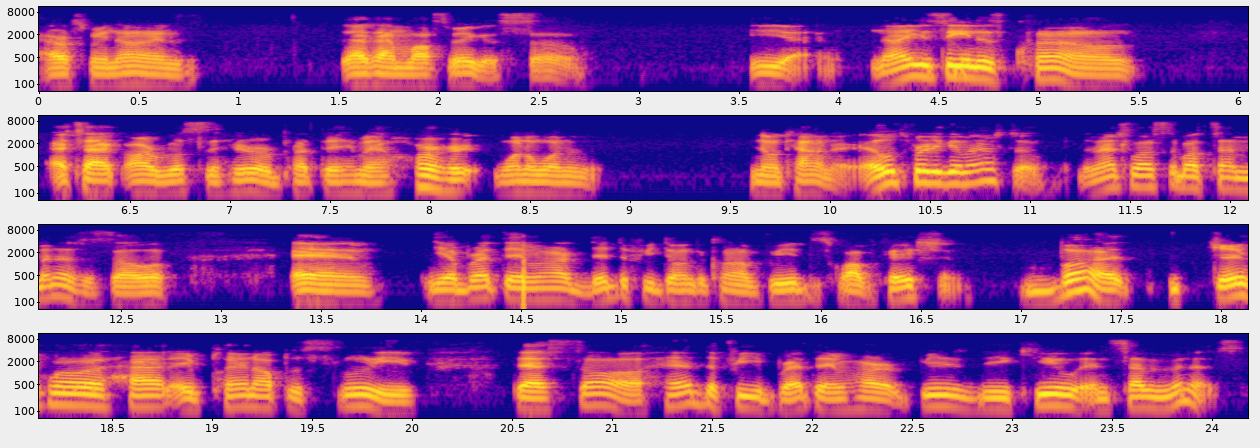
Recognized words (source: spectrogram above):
at WrestleMania 9, that time in Las Vegas. So, yeah. Now you're seeing this clown attack our wrestling hero, Bret the Hitman Hart, one on one, you know, counter. It was pretty good match, though. The match lasted about 10 minutes or so. And, yeah, Bret Hart did defeat Doink the Clown via disqualification. But Jake Lawler had a plan up his sleeve that saw him defeat Bret Hart via DQ in seven minutes.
